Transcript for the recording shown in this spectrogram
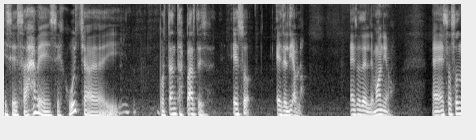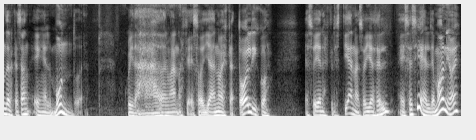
Y se sabe, se escucha y por tantas partes. Eso es del diablo. Eso es del demonio. Esos son de los que están en el mundo. Cuidado, hermanos, que eso ya no es católico. Eso ya no es cristiano. Eso ya es el. Ese sí es el demonio, ¿eh?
